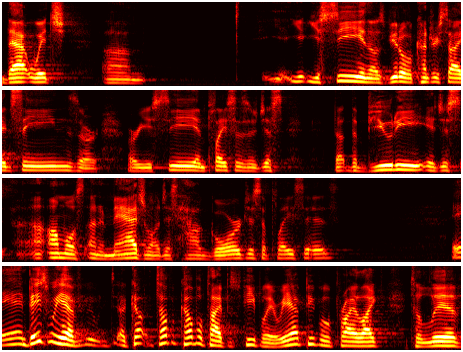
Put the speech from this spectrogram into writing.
that which um, you, you see in those beautiful countryside scenes, or, or you see in places that just the, the beauty is just almost unimaginable, just how gorgeous a place is. And basically, we have a couple types of people here. We have people who probably like to live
